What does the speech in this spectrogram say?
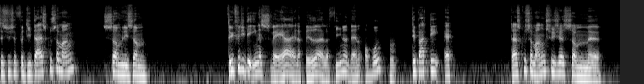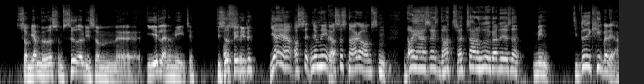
Det synes jeg, fordi der er sgu så mange, som ligesom... Det er ikke, fordi det ene er sværere, eller bedre, eller finere end det andet overhovedet. Nej. Det er bare det, at der er sgu så mange, synes jeg, som, øh, som jeg møder, som sidder ligesom øh, i et eller andet medie. De sidder Også- fedt i det. Ja, ja, og så, nemlig, ja. Og så snakker om sådan, Nå ja, så, nå, så tager du ud og gør det, sådan noget." Men de ved ikke helt, hvad det er.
